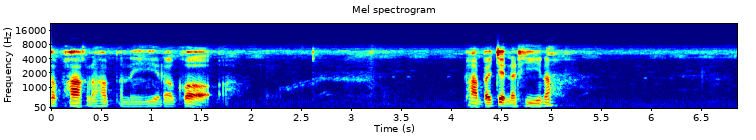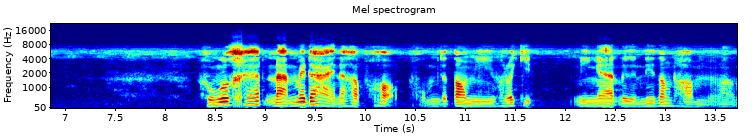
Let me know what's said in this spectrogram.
สักพักนะครับ ตอนนี้เราก็ ผ่านไปเจ็ดนาทีเนาะผมก็แคสนานไม่ได้นะครับ เพราะผมจะต้องมีภารกิจมีงานอื่นที่ต้องทำนะครับ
